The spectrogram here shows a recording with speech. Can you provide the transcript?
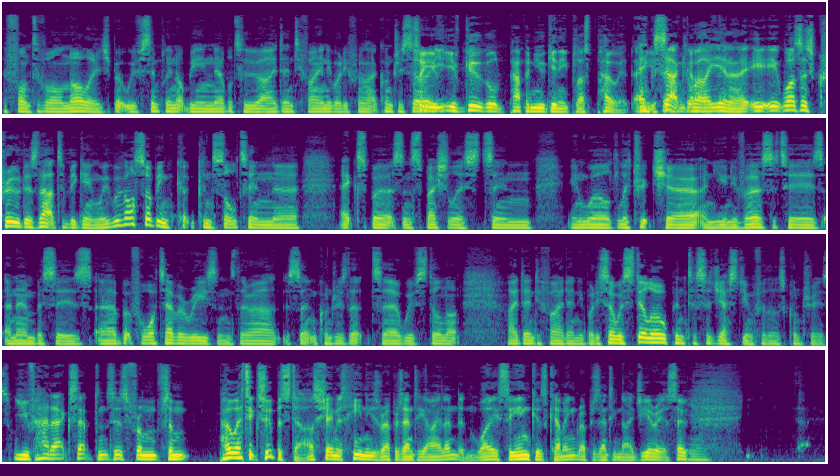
the font of all knowledge, but we've simply not been able to identify anybody from that country. So, So, you, you've, googled Papua New Guinea plus poet. And you Exactly. got Well, you know, it, it was as crude as that to begin with. We've also been c- consulting uh, experts and specialists specialists in in world literature and universities and embassies. Uh, but for whatever reasons, there are certain countries that uh, we've still not identified anybody. So we're still open to suggestion for those countries. You've had acceptances from some poetic superstars. Seamus Heaney's representing Ireland, and Wole Soyinka's coming representing Nigeria. So.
